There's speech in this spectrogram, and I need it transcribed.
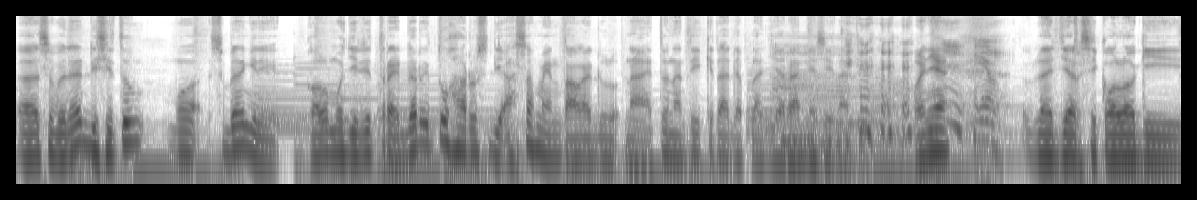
Eh, sebenarnya di situ mau sebenarnya gini, kalau mau jadi trader itu harus diasah mentalnya dulu. Nah, itu nanti kita ada pelajarannya sih nanti. Pokoknya Iya. belajar psikologi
